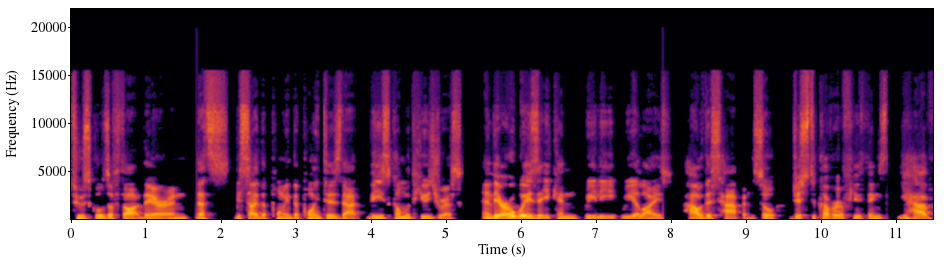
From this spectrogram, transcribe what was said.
two schools of thought there. And that's beside the point. The point is that these come with huge risk. And there are ways that you can really realize how this happens. So just to cover a few things, you have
